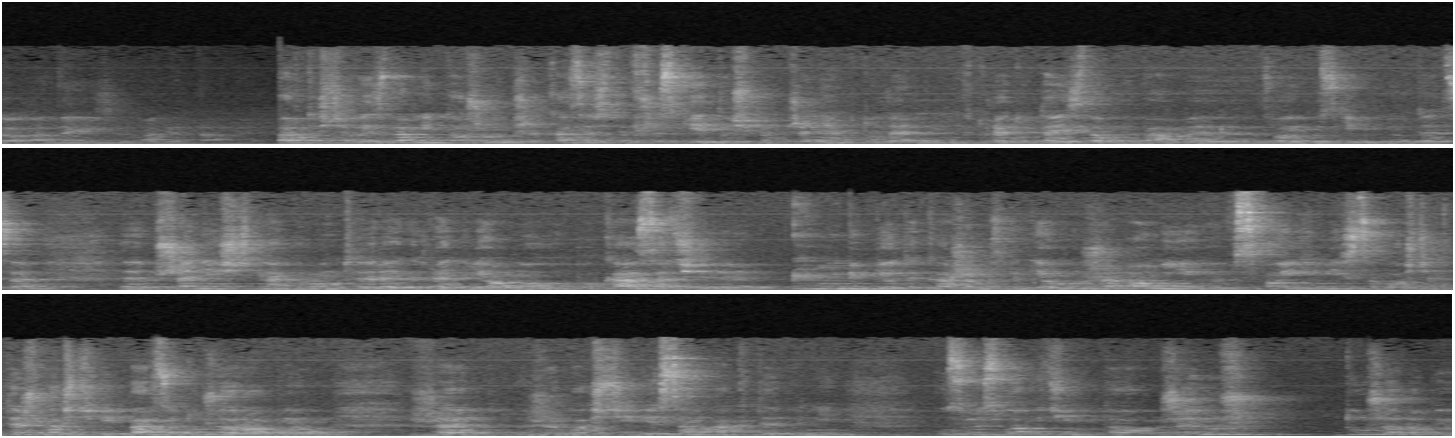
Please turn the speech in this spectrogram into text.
do analizowania danych. Wartościowe jest dla mnie to, żeby przekazać te wszystkie doświadczenia, które, które tutaj zdobywamy w Wojewódzkiej Bibliotece, e, przenieść na grunt re- regionu, pokazać e, bibliotekarzom z regionu, że oni w swoich miejscowościach też właściwie bardzo dużo robią, że, że właściwie są aktywni, uzmysłowić im to, że już dużo robią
